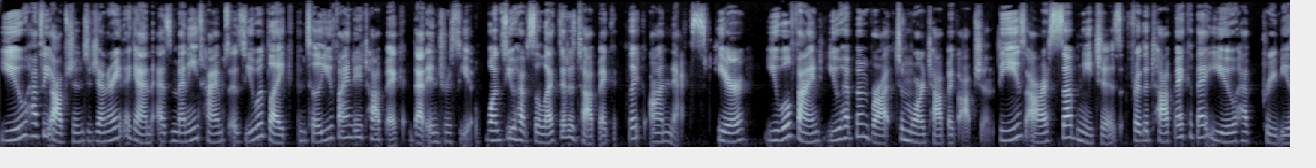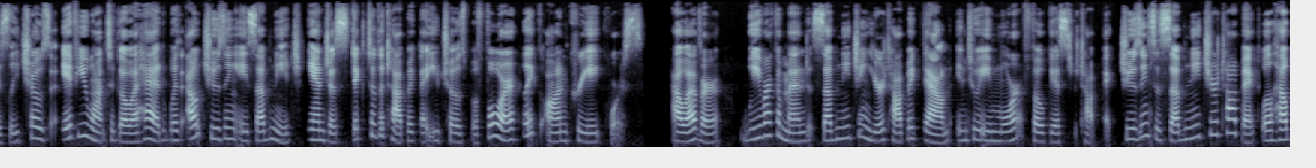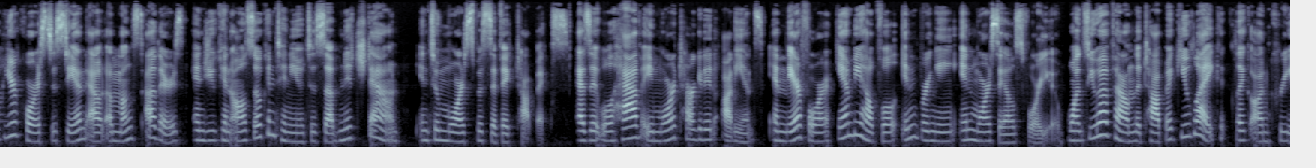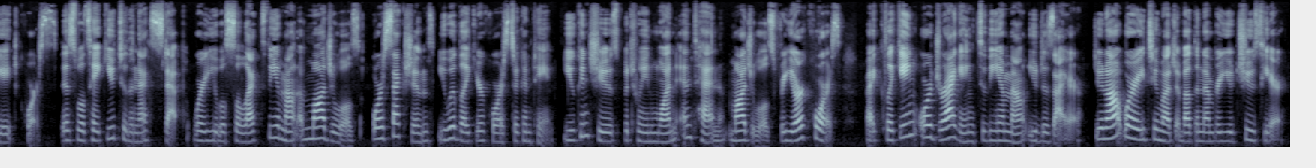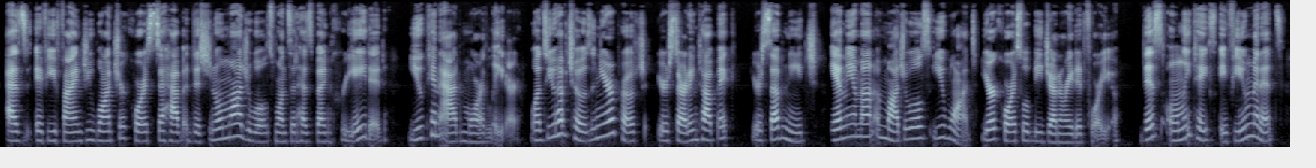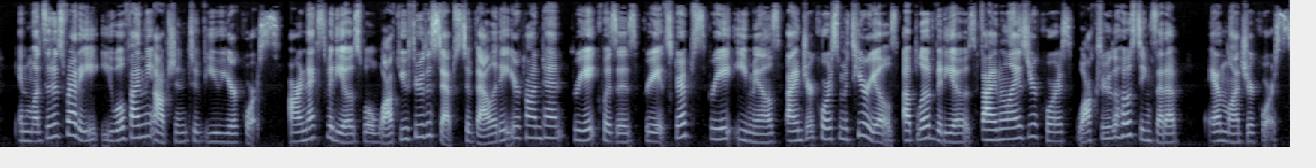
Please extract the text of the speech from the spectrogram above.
You have the option to generate again as many times as you would like until you find a topic that interests you. Once you have selected a topic, click on Next. Here, you will find you have been brought to more topic options. These are sub-niches for the topic that you have previously chosen. If you want to go ahead without choosing a sub-niche and just stick to the topic that you chose before, click on Create Course. However, we recommend sub-niching your topic down into a more focused topic. Choosing to sub-niche your topic will help your course to stand out amongst others, and you can also continue to sub-niche down into more specific topics, as it will have a more targeted audience and therefore can be helpful in bringing in more sales for you. Once you have found the topic you like, click on Create Course. This will take you to the next step where you will select the amount of modules or sections you would like your course to contain. You can choose between 1 and 10 modules for your course by clicking or dragging to the amount you desire. Do not worry too much about the number you choose here, as if you find you want your course to have additional modules once it has been created, you can add more later. Once you have chosen your approach, your starting topic, your sub-niche, and the amount of modules you want, your course will be generated for you. This only takes a few minutes and once it is ready, you will find the option to view your course. Our next videos will walk you through the steps to validate your content, create quizzes, create scripts, create emails, find your course materials, upload videos, finalize your course, walk through the hosting setup, and launch your course.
